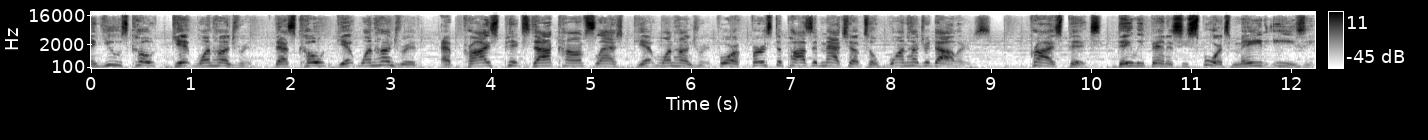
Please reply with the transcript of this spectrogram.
and use code GET100. That's code GET100 at prizepicks.com slash GET100 for a first deposit match up to $100. Prize Picks, daily fantasy sports made easy.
